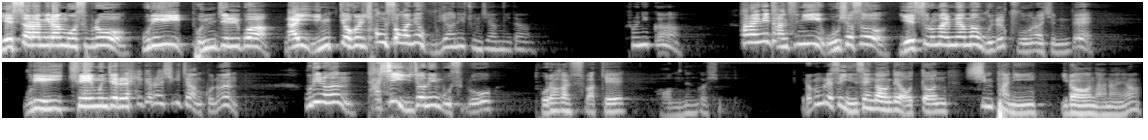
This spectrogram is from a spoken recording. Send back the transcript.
옛사람이란 모습으로 우리 본질과 나의 인격을 형성하며 우리 안에 존재합니다. 그러니까 하나님이 단순히 오셔서 예수로 말미암아 우리를 구원하시는데 우리의 죄 문제를 해결하시지 않고는 우리는 다시 이전의 모습으로 돌아갈 수밖에 없는 것입니다. 여러분 그래서 인생 가운데 어떤 심판이 일어나나요?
